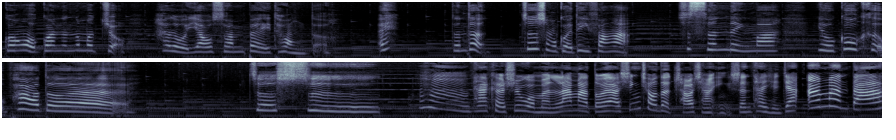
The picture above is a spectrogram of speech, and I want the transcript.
关我关了那么久，害得我腰酸背痛的。哎，等等，这是什么鬼地方啊？是森林吗？有够可怕的哎！这是……嗯，他可是我们拉玛多亚星球的超强隐身探险家阿曼达，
